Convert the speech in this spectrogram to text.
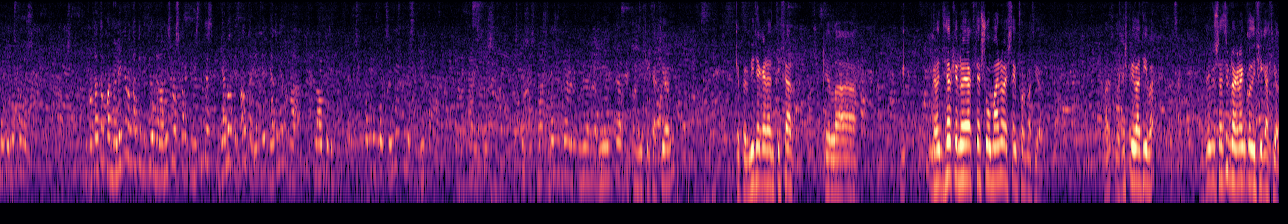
Y por tanto, cuando llegue otra petición de las mismas características, ya no hace falta, ya, te- ya tenemos la, la autorización. Esto también blockchain nos puede servir para, hacer estos, estos smart Es una, herramienta de codificación que permite garantizar que garantizar que no hay acceso humano a esta información. La que es privativa, porque se hace una gran codificación,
